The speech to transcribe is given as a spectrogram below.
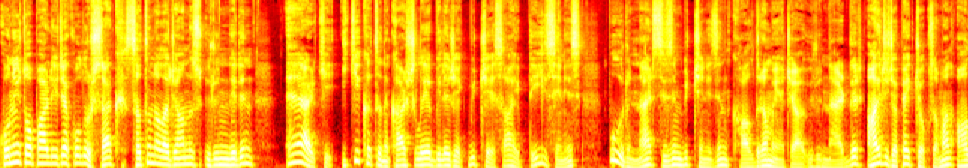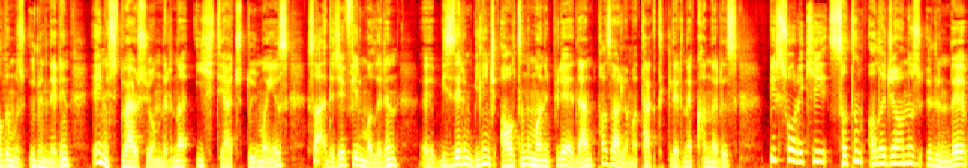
Konuyu toparlayacak olursak satın alacağınız ürünlerin eğer ki iki katını karşılayabilecek bütçeye sahip değilseniz bu ürünler sizin bütçenizin kaldıramayacağı ürünlerdir. Ayrıca pek çok zaman aldığımız ürünlerin en üst versiyonlarına ihtiyaç duymayız. Sadece firmaların e, bizlerin bilinç altını manipüle eden pazarlama taktiklerine kanarız. Bir sonraki satın alacağınız üründe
